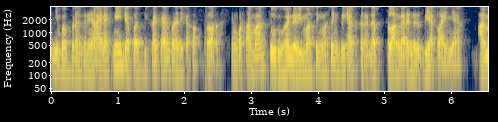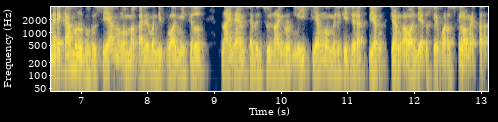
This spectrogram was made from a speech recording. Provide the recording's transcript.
Penyebab berakhirnya INF ini dapat dikaitkan pada tiga faktor. Yang pertama, tuduhan dari masing-masing pihak terhadap pelanggaran dari pihak lainnya. Amerika menuduh Rusia mengembangkan dan mendeploy misil 9M729 Relief yang memiliki jarak jangkauan di atas 500 km.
